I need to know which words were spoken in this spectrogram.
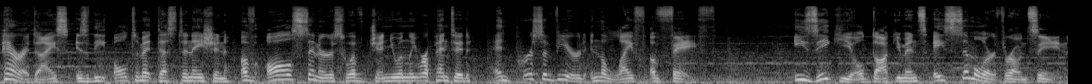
Paradise is the ultimate destination of all sinners who have genuinely repented and persevered in the life of faith. Ezekiel documents a similar throne scene.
